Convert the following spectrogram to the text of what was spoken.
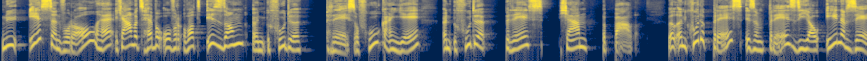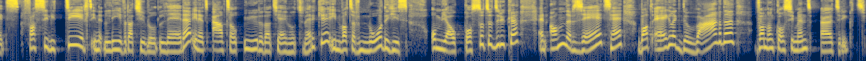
Nu, eerst en vooral hè, gaan we het hebben over wat is dan een goede prijs? Of hoe kan jij een goede prijs gaan bepalen? Wel, een goede prijs is een prijs die jou enerzijds faciliteert in het leven dat je wilt leiden, in het aantal uren dat jij wilt werken, in wat er nodig is om jouw kosten te drukken, en anderzijds hè, wat eigenlijk de waarde van een consument uitdrukt.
